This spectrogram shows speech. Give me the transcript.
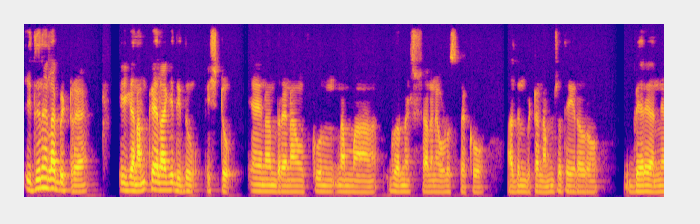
ಇದನ್ನೆಲ್ಲ ಬಿಟ್ಟರೆ ಈಗ ನಮ್ಮ ಕೈಲಾಗಿದ್ದು ಇಷ್ಟು. ಏನಂದರೆ ನಾವು ಸ್ಕೂಲ್ ನಮ್ಮ ಗೌರ್ಮೆಂಟ್ ಶಾಲೆನೇ ಉಳಿಸ್ಬೇಕು. ಅದನ್ನು ಬಿಟ್ಟು ನಮ್ಮ ಜೊತೆ ಇರೋರು ಬೇರೆ ಅನ್ಯ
